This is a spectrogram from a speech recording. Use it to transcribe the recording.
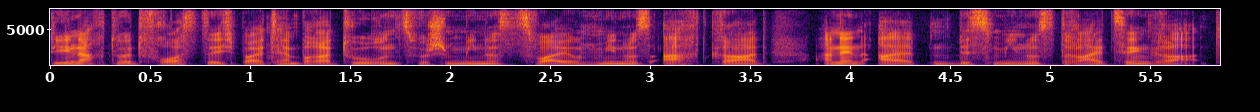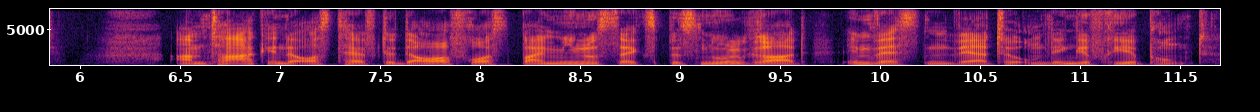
Die Nacht wird frostig bei Temperaturen zwischen minus 2 und minus 8 Grad, an den Alpen bis minus 13 Grad. Am Tag in der Osthälfte Dauerfrost bei minus 6 bis 0 Grad, im Westen Werte um den Gefrierpunkt.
